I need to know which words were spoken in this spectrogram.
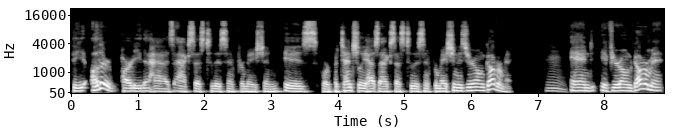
the other party that has access to this information is, or potentially has access to this information, is your own government. Mm. And if your own government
